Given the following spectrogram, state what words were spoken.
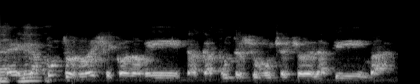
Eh, Caputo no es economista, Caputo es un muchacho de la timba.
